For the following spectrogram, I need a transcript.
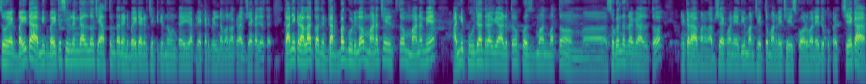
సో బయట మీకు బయట శివలింగాల్లో చేస్తుంటారండి. బయట అక్కడ చెట్టు కింద ఉంటాయి అక్కడ ఎక్కడికి వెళ్ళినా మనం అక్కడ అభిషేకాలు చేస్తాయి. కానీ ఇక్కడ అలా కాదు. గర్భగుడిలో మన చేతితో మనమే అన్ని పూజా ద్రవ్యాలతో పసుపు మొత్తం సుగంధ ద్రవ్యాలతో ఇక్కడ మనం అభిషేకం అనేది మన చేతితో మనమే చేసుకోవడం అనేది ఒక ప్రత్యేక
